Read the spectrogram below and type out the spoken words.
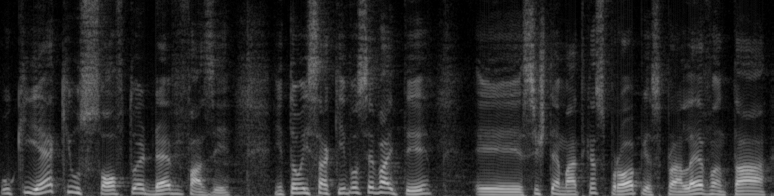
O que é que o software deve fazer? Então, isso aqui você vai ter eh, sistemáticas próprias para levantar,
